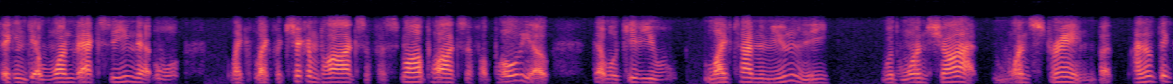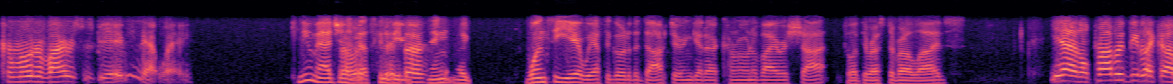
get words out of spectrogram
they can get one vaccine that will, like like for chickenpox or for smallpox or for polio, that will give you lifetime immunity with one shot, one strain. But I don't think coronavirus is behaving that way. Can you imagine So if that's going to be a a- uh, thing? Like once a year, we have to go to the doctor and get our coronavirus shot for like the rest of our lives. Yeah, it'll probably be like a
